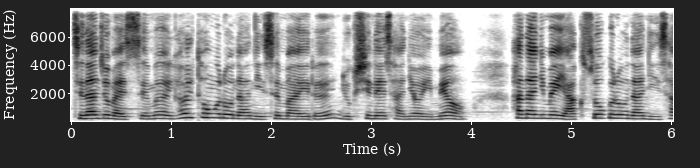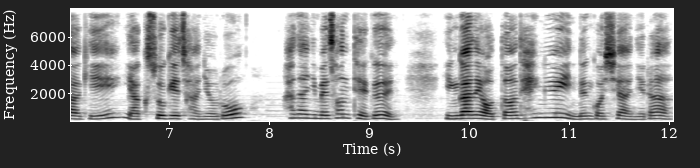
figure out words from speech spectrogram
지난주 말씀은 혈통으로 난 이스마엘은 육신의 자녀이며 하나님의 약속으로 난 이삭이 약속의 자녀로 하나님의 선택은 인간의 어떤 행위에 있는 것이 아니라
